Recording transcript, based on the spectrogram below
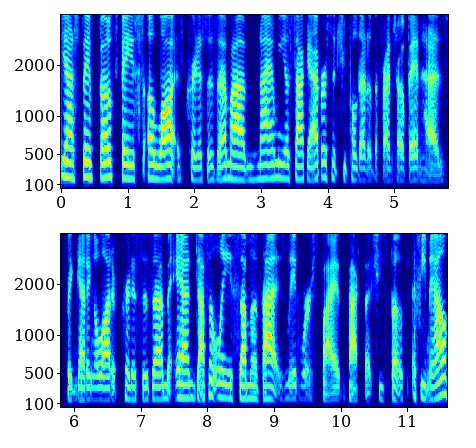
Yes, they've both faced a lot of criticism. Um, Naomi Osaka, ever since she pulled out of the French Open, has been getting a lot of criticism. And definitely some of that is made worse by the fact that she's both a female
